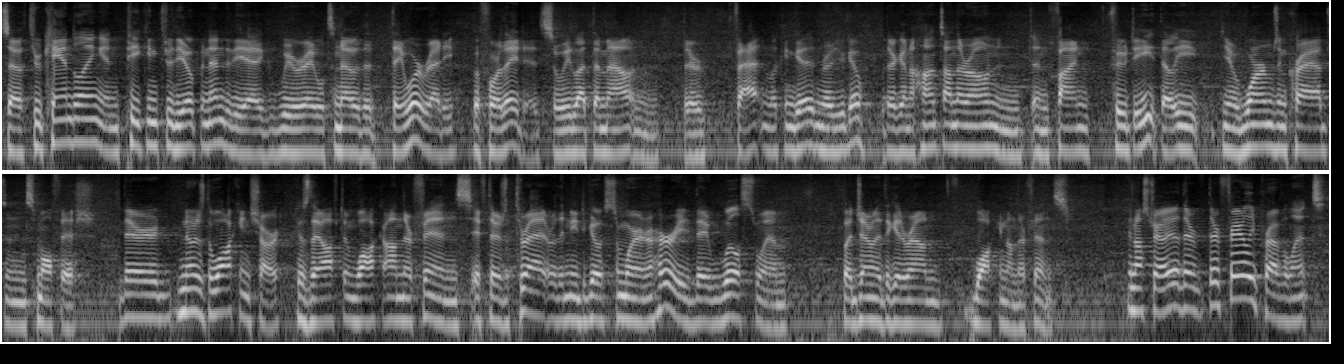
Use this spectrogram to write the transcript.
So through candling and peeking through the open end of the egg, we were able to know that they were ready before they did. So we let them out and they're fat and looking good and ready to go. They're going to hunt on their own and, and find food to eat. They'll eat you know, worms and crabs and small fish. They're known as the walking shark because they often walk on their fins. If there's a threat or they need to go somewhere in a hurry, they will swim, but generally they get around walking on their fins. In Australia, they're, they're fairly prevalent.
